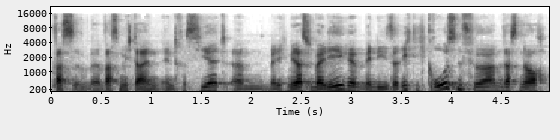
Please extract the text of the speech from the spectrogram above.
was, was mich da interessiert. Ähm, wenn ich mir das überlege, wenn diese richtig großen Firmen das noch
